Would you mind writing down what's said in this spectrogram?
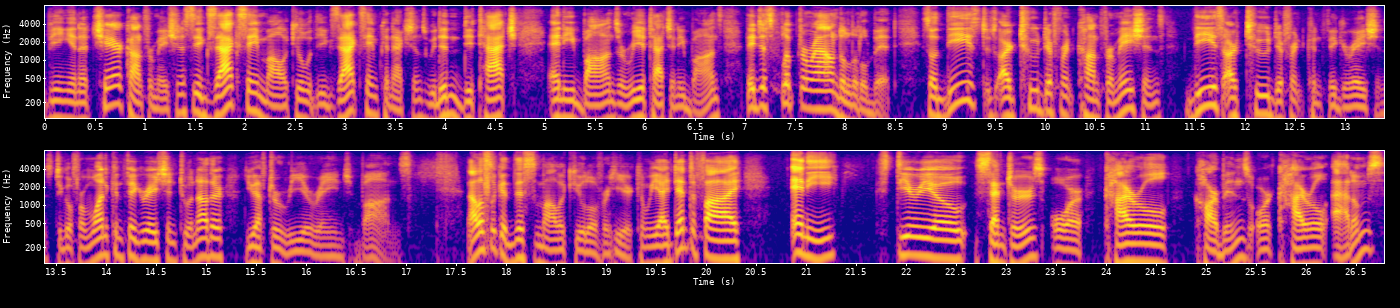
being in a chair conformation. It's the exact same molecule with the exact same connections. We didn't detach any bonds or reattach any bonds. They just flipped around a little bit. So these are two different conformations. These are two different configurations. To go from one configuration to another, you have to rearrange bonds. Now let's look at this molecule over here. Can we identify any stereocenters or chiral carbons or chiral atoms?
